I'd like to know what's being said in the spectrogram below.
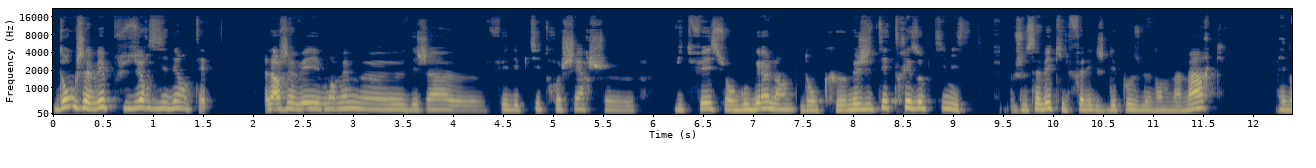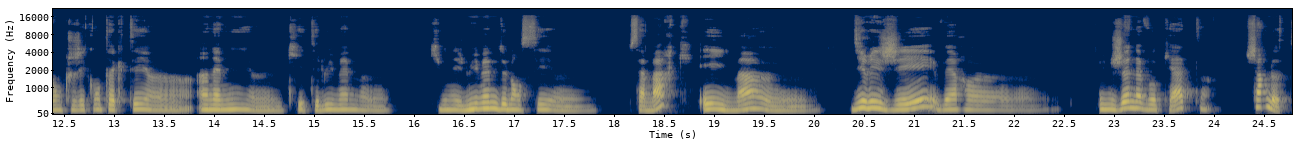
Donc j'avais plusieurs idées en tête. Alors j'avais moi-même euh, déjà fait des petites recherches vite fait sur Google, hein. donc mais j'étais très optimiste. je savais qu'il fallait que je dépose le nom de ma marque. Et donc j'ai contacté un ami qui était lui-même, qui venait lui-même de lancer sa marque, et il m'a dirigé vers une jeune avocate, Charlotte.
